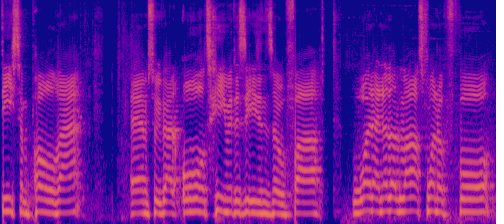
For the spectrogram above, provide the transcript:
decent pull that. Um, so we've had all team of the season so far. One another last one of four.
